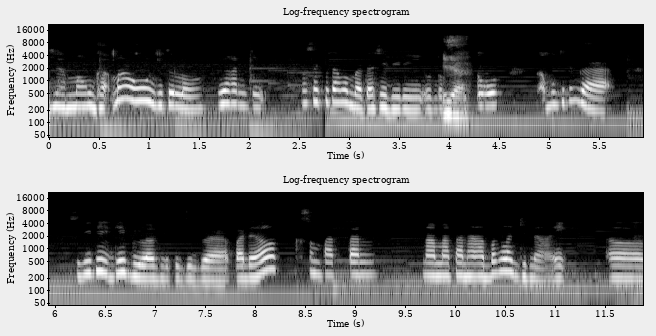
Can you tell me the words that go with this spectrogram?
ya mau nggak mau gitu loh ya kan Ki? masa kita membatasi diri untuk Iya. itu nggak mungkin nggak jadi dia, dia bilang gitu juga padahal kesempatan nama tanah abang lagi naik. Eh,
